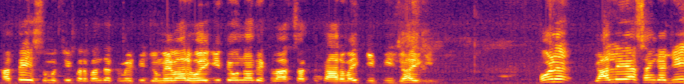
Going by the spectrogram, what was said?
ਅਤੇ ਸਮੁੱਚੀ ਪ੍ਰਬੰਧਕ ਕਮੇਟੀ ਜ਼ਿੰਮੇਵਾਰ ਹੋਏਗੀ ਤੇ ਉਹਨਾਂ ਦੇ ਖਿਲਾਫ ਸਖਤ ਕਾਰਵਾਈ ਕੀਤੀ ਜਾਏਗੀ। ਹੁਣ ਗੱਲ ਇਹ ਆ ਸੰਗਤ ਜੀ,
